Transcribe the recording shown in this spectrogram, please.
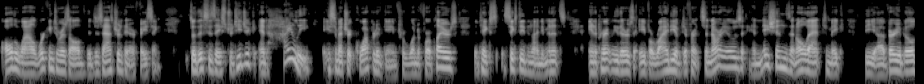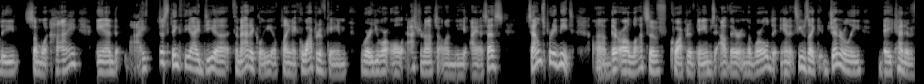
all the while working to resolve the disaster they are facing. So, this is a strategic and highly asymmetric cooperative game for one to four players that takes 60 to 90 minutes. And apparently, there's a variety of different scenarios and nations and all that to make the uh, variability somewhat high. And I just think the idea thematically of playing a cooperative game where you are all astronauts on the ISS sounds pretty neat. Um, there are lots of cooperative games out there in the world, and it seems like generally they kind of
